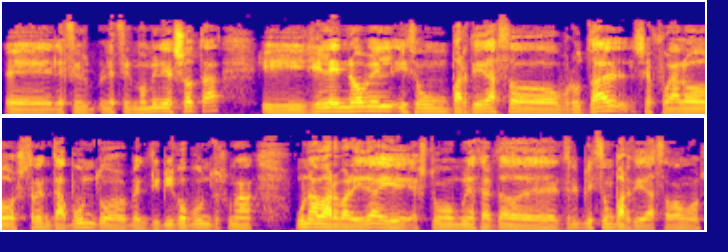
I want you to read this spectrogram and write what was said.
Eh, le, le, firmó Minnesota y Jalen Nobel hizo un partidazo brutal. Se fue a los 30 puntos, 20 y pico puntos, una, una barbaridad y estuvo muy acertado desde el triple. Hizo un partidazo, vamos.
